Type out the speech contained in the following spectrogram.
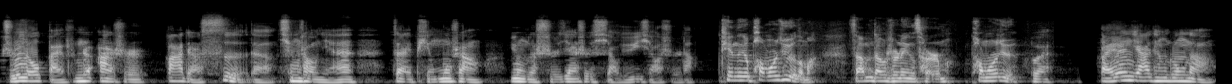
只有百分之二十八点四的青少年在屏幕上用的时间是小于一小时的。天天就泡沫剧了嘛，咱们当时那个词儿嘛，泡沫剧。对，白人家庭中呢，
